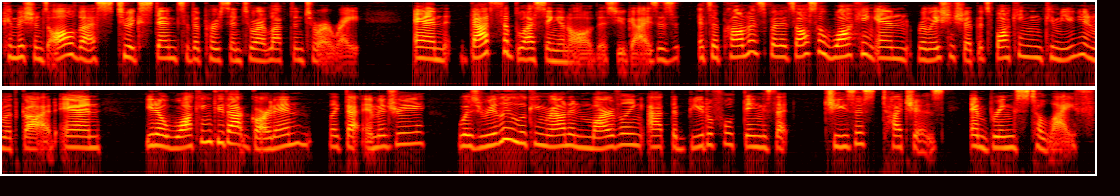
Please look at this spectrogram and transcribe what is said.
commissions all of us to extend to the person to our left and to our right. And that's the blessing in all of this, you guys, is it's a promise, but it's also walking in relationship. It's walking in communion with God. And, you know, walking through that garden, like that imagery, was really looking around and marveling at the beautiful things that Jesus touches and brings to life.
